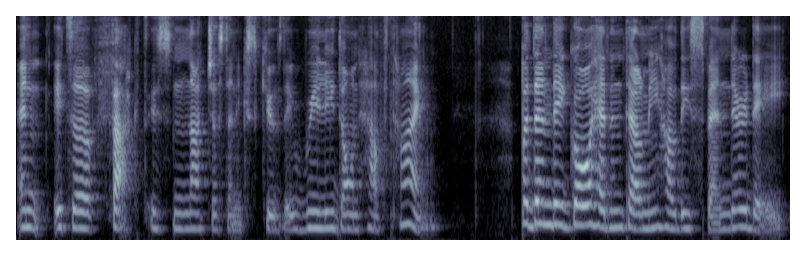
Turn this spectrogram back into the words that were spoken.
And it's a fact, it's not just an excuse. They really don't have time. But then they go ahead and tell me how they spend their day.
